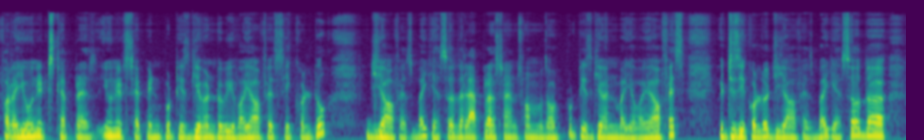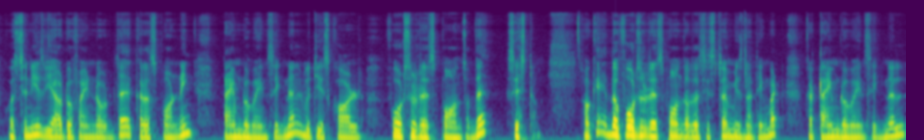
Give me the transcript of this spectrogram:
for a unit step res unit step input is given to be y of s equal to g of s by s. So the laplace transform of the output is given by y of s which is equal to g of s by s. So the question is we have to find out the corresponding time domain signal which is called forced response of the system. Okay? The forced response of the system is nothing but the time domain signal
